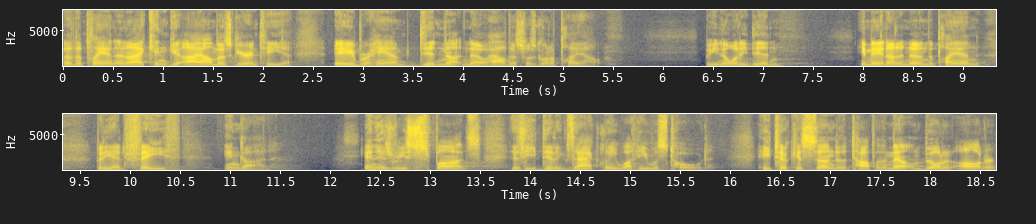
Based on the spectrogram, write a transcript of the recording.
of the plan? And I can I almost guarantee you, Abraham did not know how this was going to play out. But you know what he did? He may not have known the plan, but he had faith in God. And his response is he did exactly what he was told. He took his son to the top of the mountain, built an altar,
